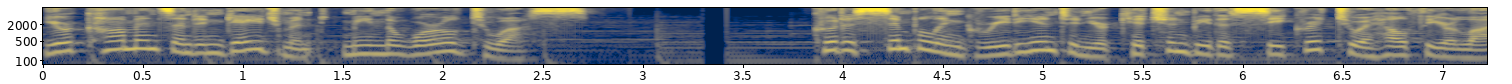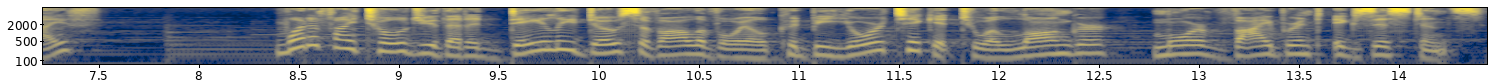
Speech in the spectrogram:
Your comments and engagement mean the world to us. Could a simple ingredient in your kitchen be the secret to a healthier life? What if I told you that a daily dose of olive oil could be your ticket to a longer, more vibrant existence?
